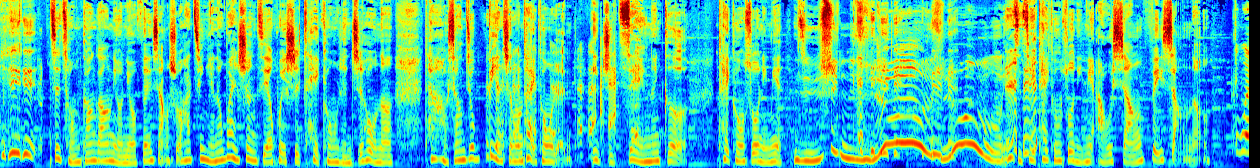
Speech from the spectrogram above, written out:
自从刚刚牛牛分享说他今年的万圣节会是太空人之后呢，他好像就变成了太空人，一直在那个太空梭里面，一直在太空梭里面翱翔飞翔呢。因为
